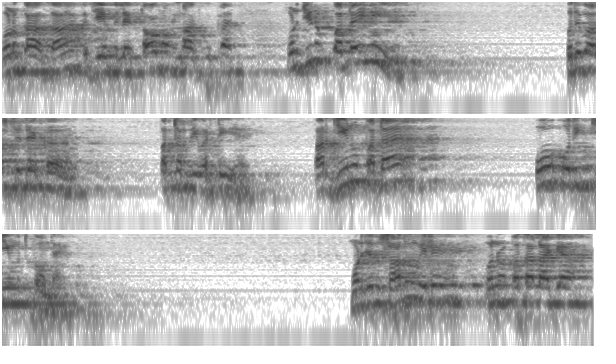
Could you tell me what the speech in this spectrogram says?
ਗੁਣ ਕਾ ਗਾਹਕ ਜੇ ਮਿਲੇ, ਤਉ ਗੁਣ ਲੱਖ ਵਿਕਾਏ ਹੁਣ ਜਿਹਨੂੰ ਪਤਾ ਹੀ ਨਹੀਂ, ਉਹਦੇ ਵਾਸਤੇ ਤਾਂ ਇੱਕ ਪੱਥਰ ਦੀ ਵੱਟੀ ਹੈ। ਪਰ ਜਿਹਨੂੰ ਪਤਾ ਹੈ, ਉਹ ਉਹਦੀ ਕੀਮਤ ਪਾਉਂਦਾ ਹੈ। ਹੁਣ ਜਦੋਂ ਸਾਧੂ ਮਿਲੇ, ਉਹਨਾਂ ਨੂੰ ਪਤਾ ਲੱਗ ਗਿਆ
